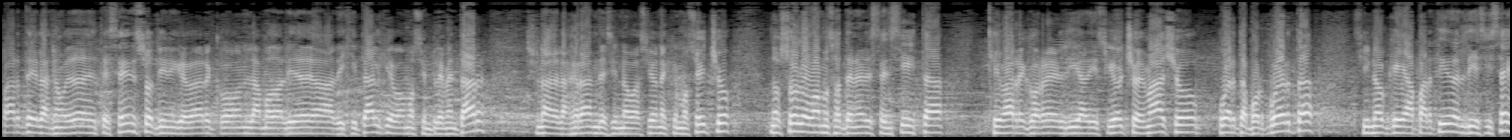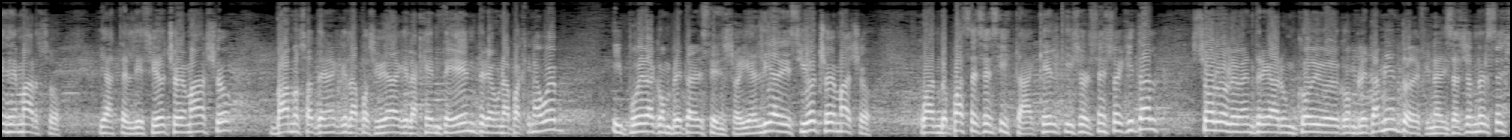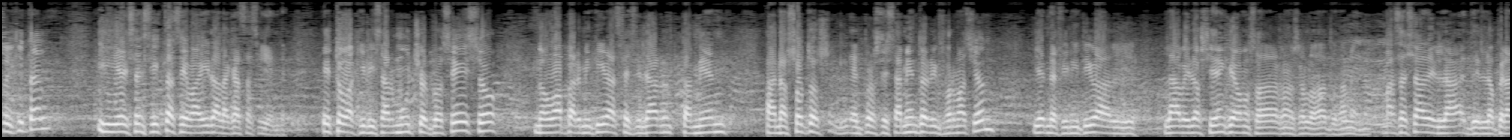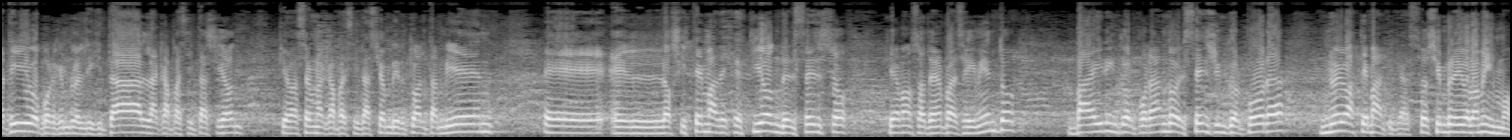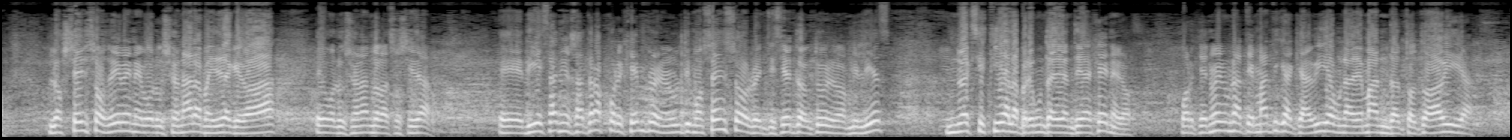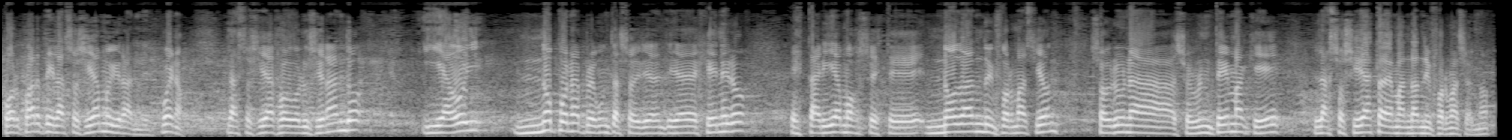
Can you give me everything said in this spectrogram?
Parte de las novedades de este censo tiene que ver con la modalidad digital que vamos a implementar. Es una de las grandes innovaciones que hemos hecho. No solo vamos a tener el censista que va a recorrer el día 18 de mayo, puerta por puerta, sino que a partir del 16 de marzo y hasta el 18 de mayo vamos a tener la posibilidad de que la gente entre a una página web y pueda completar el censo. Y el día 18 de mayo cuando pase el censista, aquel que hizo el censo digital, solo le va a entregar un código de completamiento, de finalización del censo digital, y el censista se va a ir a la casa siguiente. Esto va a agilizar mucho el proceso, nos va a permitir acelerar también a nosotros el procesamiento de la información y en definitiva la velocidad en que vamos a dar a conocer los datos también. Más allá del operativo, por ejemplo el digital, la capacitación, que va a ser una capacitación virtual también, eh, los sistemas de gestión del censo que vamos a tener para el seguimiento, va a ir incorporando, el censo incorpora nuevas temáticas. Yo siempre digo lo mismo, los censos deben evolucionar a medida que va evolucionando la sociedad. Eh, diez años atrás, por ejemplo, en el último censo, el 27 de octubre de 2010, no existía la pregunta de identidad de género, porque no era una temática que había una demanda todavía por parte de la sociedad muy grande. Bueno, la sociedad fue evolucionando y a hoy no poner preguntas sobre identidad de género estaríamos este, no dando información sobre, una, sobre un tema que la sociedad está demandando información. ¿no?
